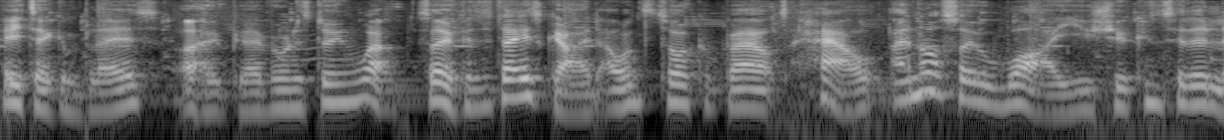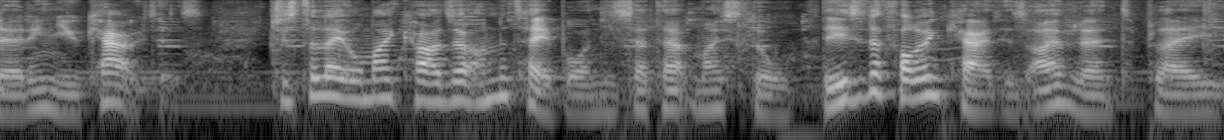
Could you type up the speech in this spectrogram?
Hey Tekken players, I hope everyone is doing well. So for today's guide I want to talk about how and also why you should consider learning new characters. Just to lay all my cards out on the table and to set out my stall. These are the following characters I've learned to play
